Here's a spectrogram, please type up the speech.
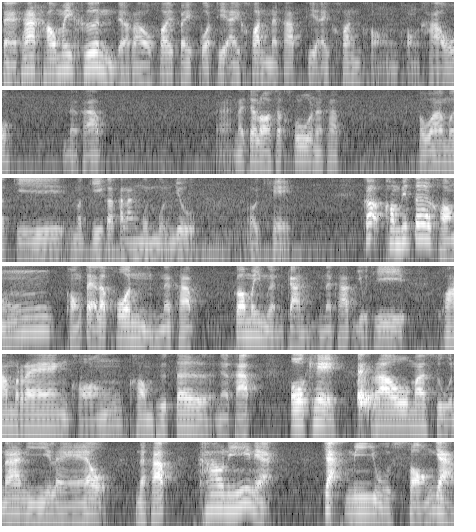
แต่ถ้าเขาไม่ขึ้น เดี๋ยวเราค่อยไปกดที่ไอคอนนะครับ ที่ไอคอนของของเขานะครับน่าจะรอสักครู่นะครับ เพราะว่าเมื่อกี้เมื่อกี้ก็กำลังหมุนหมุนอยู่ โอเค ก็คอมพิวเตอร์ของของแต่ละคนนะครับ ก็ไม่เหมือนกันนะครับ อยู่ที่ความแรงของคอมพิวเตอร์นะครับ โอเค เรามาสู่หน้านี้แล้วนะครับ คราวนี้เนี่ยจะมีอยู่ 2 อย่าง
